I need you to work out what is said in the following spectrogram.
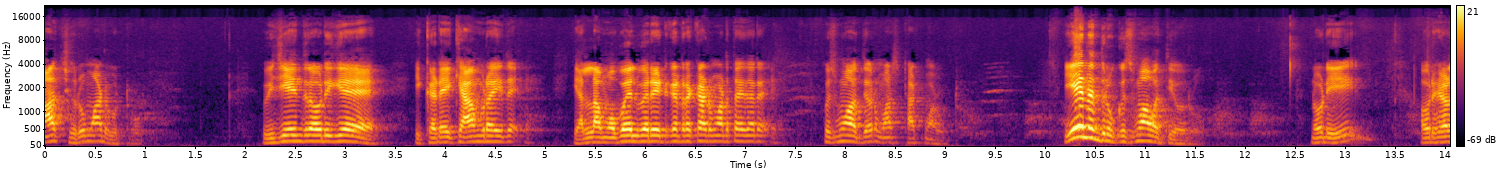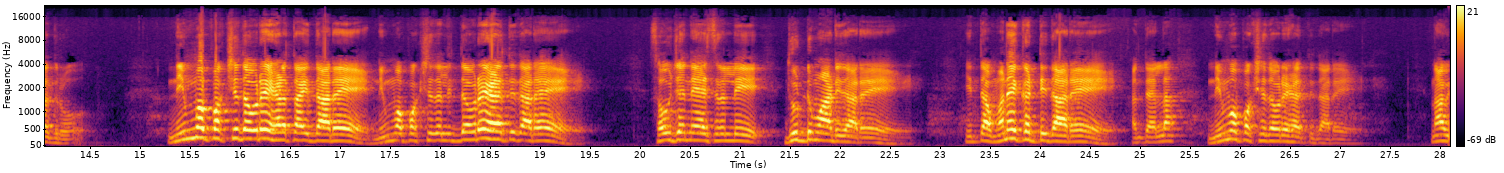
ಮಾತು ಶುರು ಮಾಡಿಬಿಟ್ರು. ವಿಜಯೇಂದ್ರ ಅವರಿಗೆ ಈ ಕಡೆ ಕ್ಯಾಮ್ರಾ ಇದೆ. ಎಲ್ಲ ಮೊಬೈಲ್ ಬೇರೆ ಇಟ್ಕೊಂಡು ರೆಕಾರ್ಡ್ ಮಾಡ್ತಾ ಇದ್ದಾರೆ. ಕುಸುಮಾವತಿ ಅವರು ಮಾತು ಸ್ಟಾರ್ಟ್ ಮಾಡಿಬಿಟ್ರು. ಏನಂದರು ಕುಸುಮಾವತಿಯವರು? ನೋಡಿ, ಅವ್ರು ಹೇಳಿದ್ರು, ನಿಮ್ಮ ಪಕ್ಷದವರೇ ಹೇಳ್ತಾ ಇದ್ದಾರೆ, ನಿಮ್ಮ ಪಕ್ಷದಲ್ಲಿದ್ದವರೇ ಹೇಳ್ತಿದ್ದಾರೆ, ಸೌಜನ್ಯ ಹೆಸರಲ್ಲಿ ದುಡ್ಡು ಮಾಡಿದ್ದಾರೆ, ಇಂಥ ಮನೆ ಕಟ್ಟಿದ್ದಾರೆ ಅಂತೆಲ್ಲ ನಿಮ್ಮ ಪಕ್ಷದವರೇ ಹೇಳ್ತಿದ್ದಾರೆ. ನಾವು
